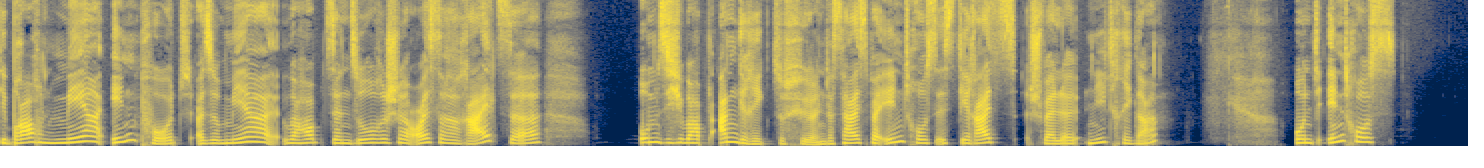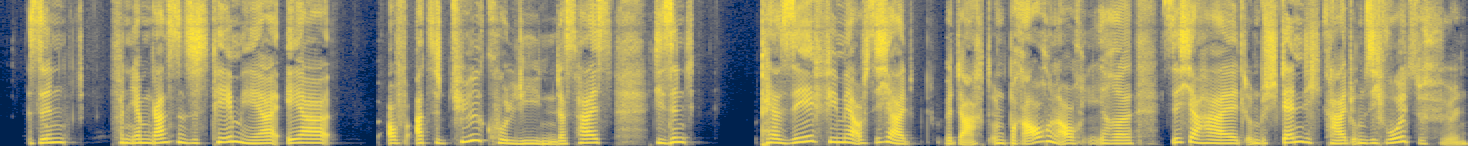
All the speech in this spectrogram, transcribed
Die brauchen mehr Input, also mehr überhaupt sensorische äußere Reize, um sich überhaupt angeregt zu fühlen. Das heißt, bei Intros ist die Reizschwelle niedriger und Intros sind von ihrem ganzen System her eher auf Acetylcholin. Das heißt, die sind per se viel mehr auf Sicherheit bedacht und brauchen auch ihre Sicherheit und Beständigkeit, um sich wohlzufühlen.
